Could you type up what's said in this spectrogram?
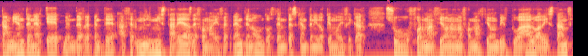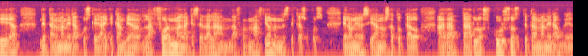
también tener que de repente hacer mis tareas de forma diferente, ¿no? Docentes que han tenido que modificar su formación a una formación virtual o a distancia, de tal manera pues que hay que cambiar la forma en la que se da la, formación. En este caso, pues en la universidad nos ha tocado adaptar los cursos de tal manera, eh,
